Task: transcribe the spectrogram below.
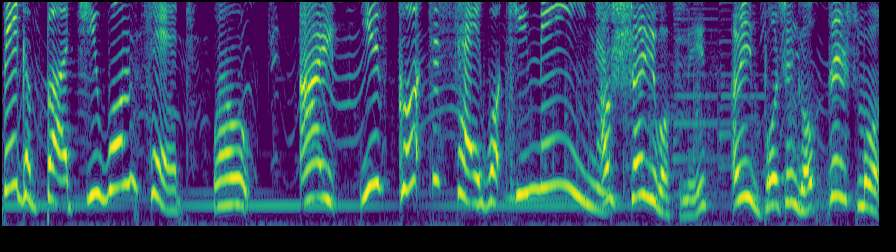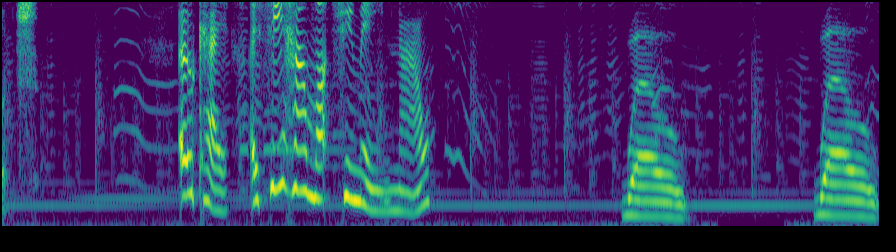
big a budge you wanted. Well, I. You've got to say what you mean. I'll show you what I mean. I mean budging up this much. Okay, I see how much you mean now. Well. Well.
